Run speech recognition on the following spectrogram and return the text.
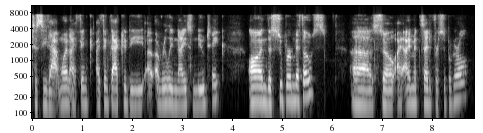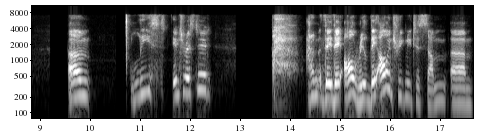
to see that one. I think I think that could be a, a really nice new take on the super mythos. Uh, so I, I'm excited for Supergirl. Um, least interested. I don't know. They they all real they all intrigue me to some um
